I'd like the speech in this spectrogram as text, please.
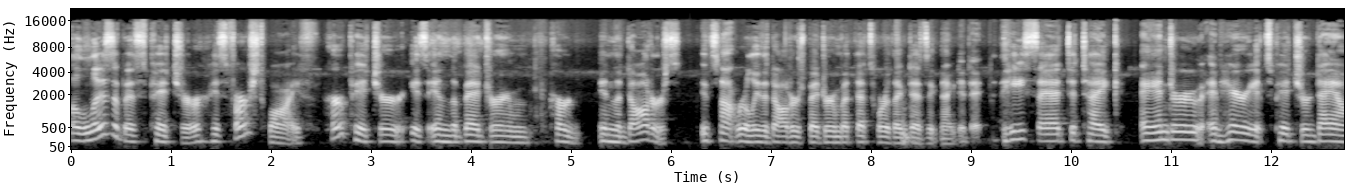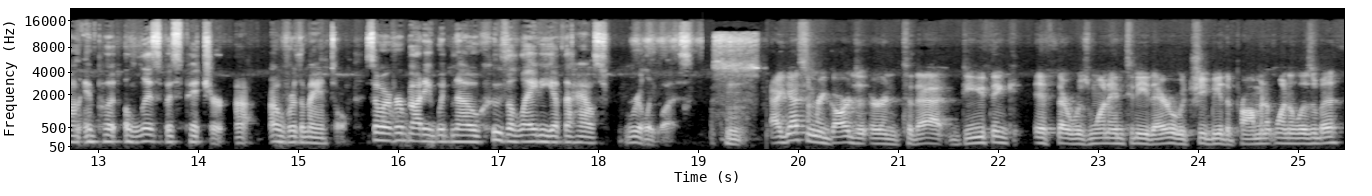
Elizabeth's picture, his first wife, her picture is in the bedroom. Her in the daughter's. It's not really the daughter's bedroom, but that's where they've designated it. He said to take Andrew and Harriet's picture down and put Elizabeth's picture uh, over the mantle, so everybody would know who the lady of the house really was. Hmm. I guess in regards or to that, do you think if there was one entity there, would she be the prominent one, Elizabeth,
